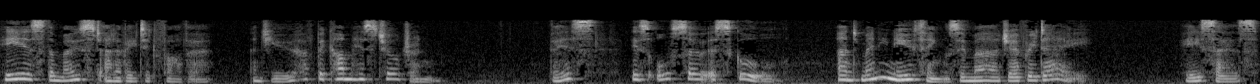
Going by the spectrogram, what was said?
He is the most elevated Father, and you have become his children. This is also a school, and many new things emerge every day. He says,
